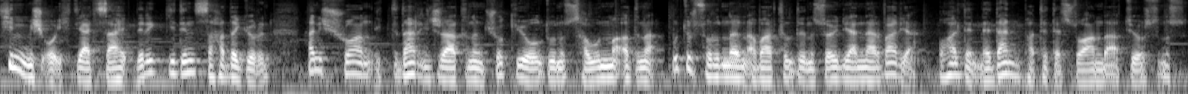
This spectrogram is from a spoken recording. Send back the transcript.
kimmiş o ihtiyaç sahipleri gidin sahada görün. Hani şu an iktidar icraatının çok iyi olduğunu savunma adına bu tür sorunların abartıldığını söyleyenler var ya o halde neden patates soğan dağıtıyorsunuz?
